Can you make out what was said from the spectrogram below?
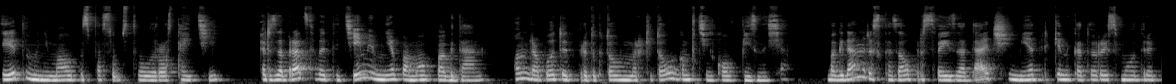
и этому немало поспособствовал рост IT. Разобраться в этой теме мне помог Богдан. Он работает продуктовым маркетологом в Тинькофф бизнесе. Богдан рассказал про свои задачи, метрики, на которые смотрит,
